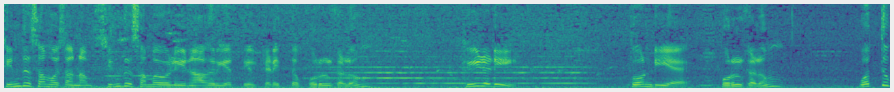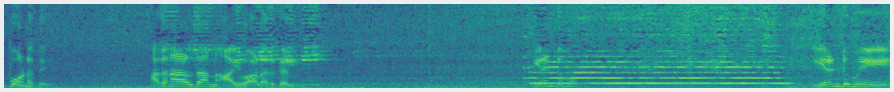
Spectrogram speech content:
சிந்து சமசனம் சிந்து சமவெளி நாகரிகத்தில் கிடைத்த பொருள்களும் கீழடி தோண்டிய பொருள்களும் ஒத்துப்போனது அதனால்தான் ஆய்வாளர்கள் இரண்டும் இரண்டுமே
